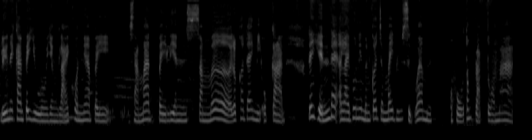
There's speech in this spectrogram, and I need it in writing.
หรือในการไปอยู่อย่างหลายคนเนี่ยไปสามารถไปเรียนซัมเมอร์แล้วก็ได้มีโอกาส ได้เห็นได้อะไรพวกนี้มันก็จะไม่รู้สึกว่ามันโอ้โหต้องปรับตัวมาก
